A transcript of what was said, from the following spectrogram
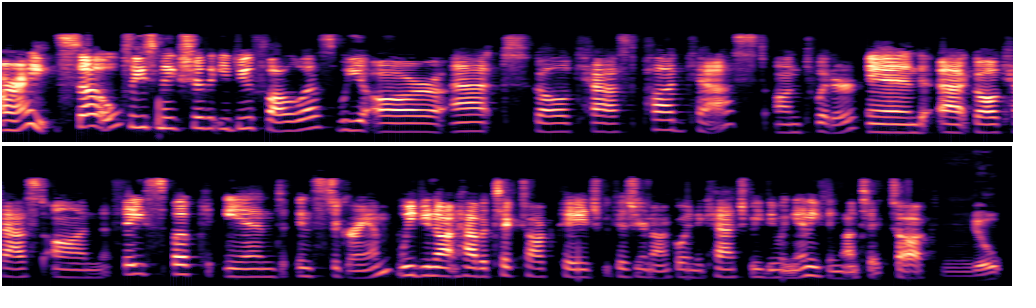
All right. So please make sure that you do follow us. We are at Gallcast Podcast on Twitter and at Gallcast on Facebook and Instagram. We do not have a TikTok page because you're not going to catch me doing anything on TikTok. Nope,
